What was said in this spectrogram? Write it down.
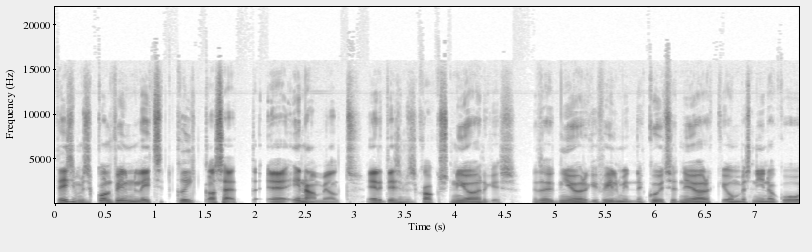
sest esimesed kolm filmi leidsid kõik aset eh, enamjaolt, eriti esimesed kaks, New Yorgis. Need olid New Yorgi filmid, need kujutasid New Yorki umbes nii nagu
